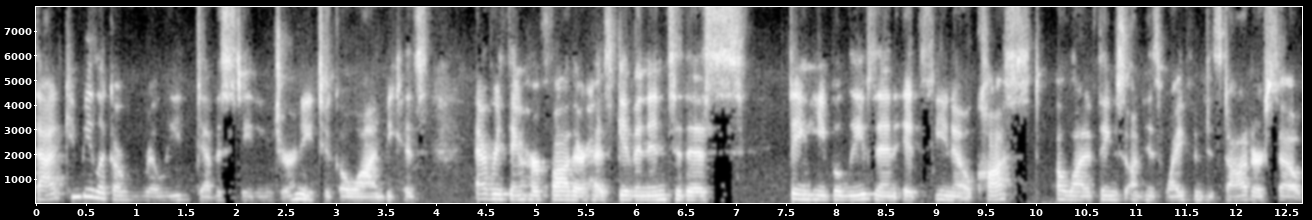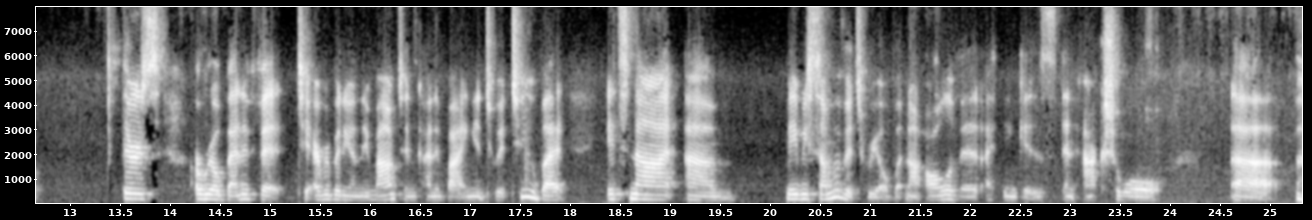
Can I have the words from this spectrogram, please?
that can be like a really devastating journey to go on because everything her father has given into this thing he believes in, it's, you know, cost a lot of things on his wife and his daughter. So there's a real benefit to everybody on the mountain kind of buying into it too, but it's not, um, maybe some of it's real, but not all of it, I think is an actual uh,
